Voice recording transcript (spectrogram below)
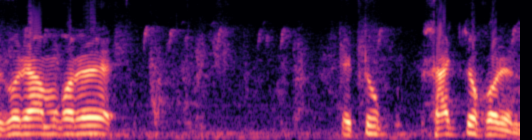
এ করে আম করে একটু সাহায্য করেন।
